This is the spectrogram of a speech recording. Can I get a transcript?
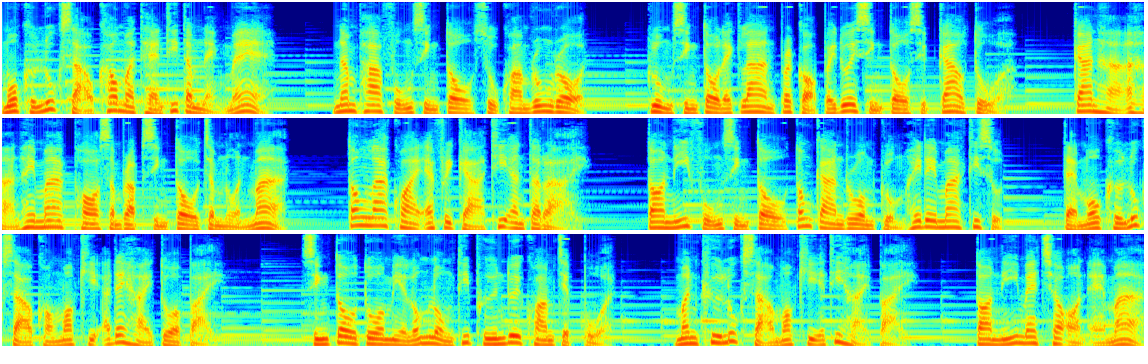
โมคือลูกสาวเข้ามาแทนที่ตำแหน่งแม่นำพาฝูงสิงโตสู่ความรุ่งโรจน์กลุ่มสิงโตเล็กล้านประกอบไปด้วยสิงโต 19 ตัว การหาอาหารให้มากพอสำหรับสิงโตจำนวนมาก ต้องล่าควายแอฟริกาที่อันตราย ตอนนี้ฝูงสิงโตต้องการรวมกลุ่มให้ได้มากที่สุด แต่โมคือลูกสาวของมอคิอาได้หายตัวไป สิงโตตัวเมียล้มลงที่พื้นด้วยความเจ็บปวด มันคือลูกสาวมอคิอาที่หายไป ตอนนี้แมชชาอ่อนแอมาก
